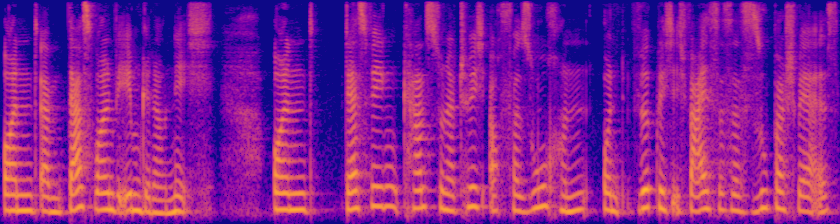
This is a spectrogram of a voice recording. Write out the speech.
Und ähm, das wollen wir eben genau nicht. Und deswegen kannst du natürlich auch versuchen, und wirklich, ich weiß, dass das super schwer ist,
